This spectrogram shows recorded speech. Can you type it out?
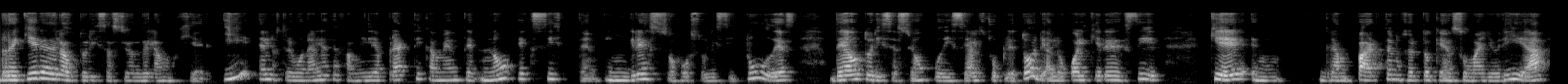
requiere de la autorización de la mujer y en los tribunales de familia prácticamente no existen ingresos o solicitudes de autorización judicial supletoria, lo cual quiere decir que en gran parte, ¿no es cierto?, que en su mayoría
